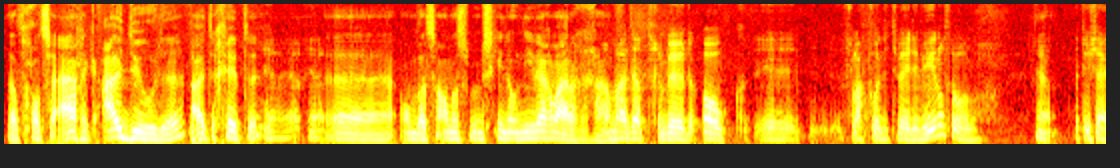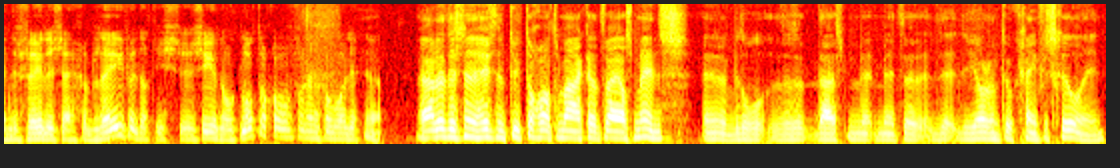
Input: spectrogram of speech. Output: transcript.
dat God ze eigenlijk uitduwde uit Egypte, Ja, ja, ja. eh, omdat ze anders misschien ook niet weg waren gegaan. Maar dat gebeurde ook eh, vlak voor de Tweede Wereldoorlog. Ja. En toen zijn er velen zijn gebleven, dat is eh, zeer noodlottig over hen geworden. Ja, dat is, heeft natuurlijk toch wel te maken dat wij als mens, en ik bedoel, daar is met, met de, de, de Joden natuurlijk geen verschil in,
